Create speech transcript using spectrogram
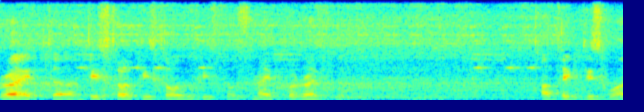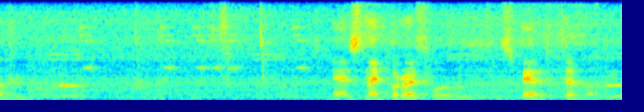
Right, uh, pistol, pistol, pistol, sniper rifle. I'll take this one. And sniper rifle, spare thermal.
